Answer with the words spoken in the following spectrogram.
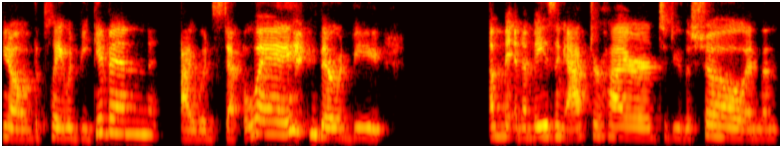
you know, the play would be given, I would step away, there would be a, an amazing actor hired to do the show, and then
